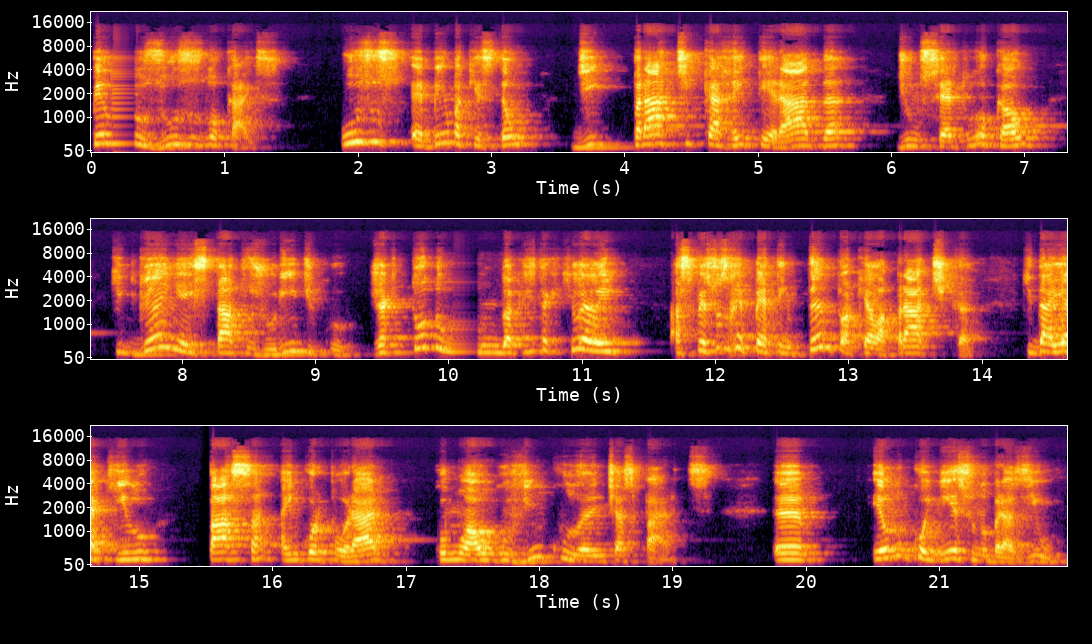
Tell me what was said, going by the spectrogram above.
pelos usos locais. Usos é bem uma questão de prática reiterada de um certo local que ganha status jurídico, já que todo mundo acredita que aquilo é lei. As pessoas repetem tanto aquela prática que daí aquilo passa a incorporar como algo vinculante às partes. Eu não conheço no Brasil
